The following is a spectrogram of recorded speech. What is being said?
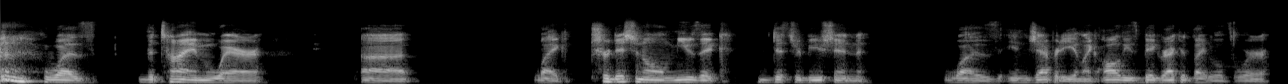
was the time where uh like traditional music distribution was in jeopardy and like all these big record labels were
